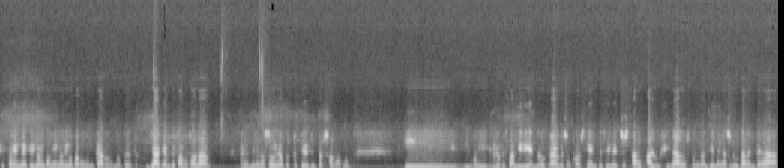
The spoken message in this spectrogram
que está bien decirlo y también lo digo para comunicarnos, ¿no? Pero ya que empezamos a hablar, de que nos oiga, pues prefiero decir personas, ¿no? Y, y- y lo que están viviendo, claro que son conscientes y de hecho están alucinados porque no entienden absolutamente nada.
